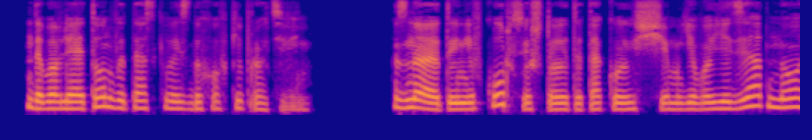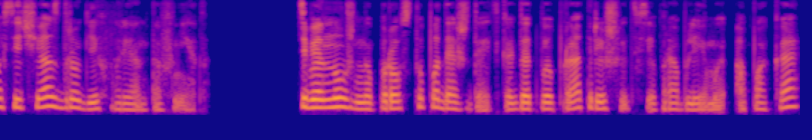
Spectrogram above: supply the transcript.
— добавляет он, вытаскивая из духовки противень. «Знаю, ты не в курсе, что это такое, с чем его едят, но сейчас других вариантов нет. Тебе нужно просто подождать, когда твой брат решит все проблемы, а пока...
